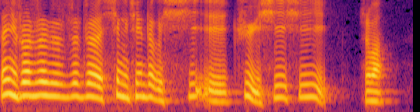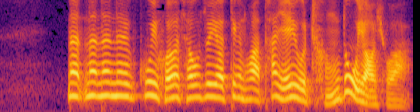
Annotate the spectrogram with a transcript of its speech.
那你说这个这这性侵这个蜥巨蜥蜥蜴是吧？那那那那故意毁坏财物罪要定的话，它也有程度要求啊，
